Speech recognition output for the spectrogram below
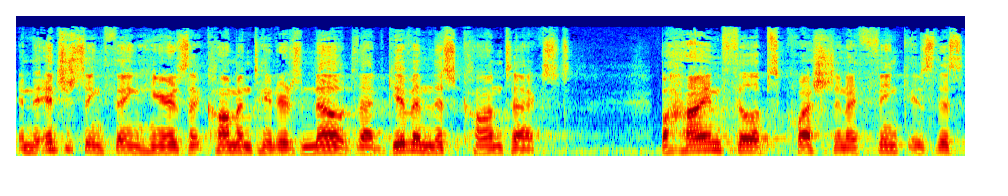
And the interesting thing here is that commentators note that given this context, behind Philip's question, I think, is this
